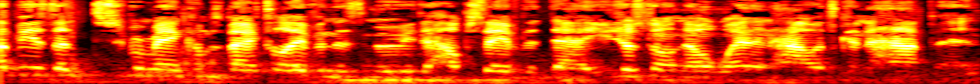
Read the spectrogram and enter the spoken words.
obvious that Superman comes back to life in this movie to help save the day. You just don't know when and how it's going to happen.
